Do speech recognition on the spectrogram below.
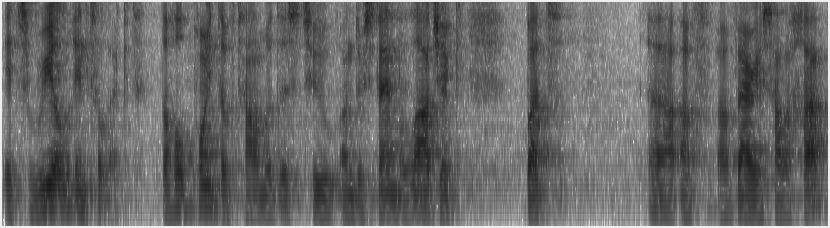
It's real intellect. The whole point of Talmud is to understand the logic, but uh, of, of various halacha,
